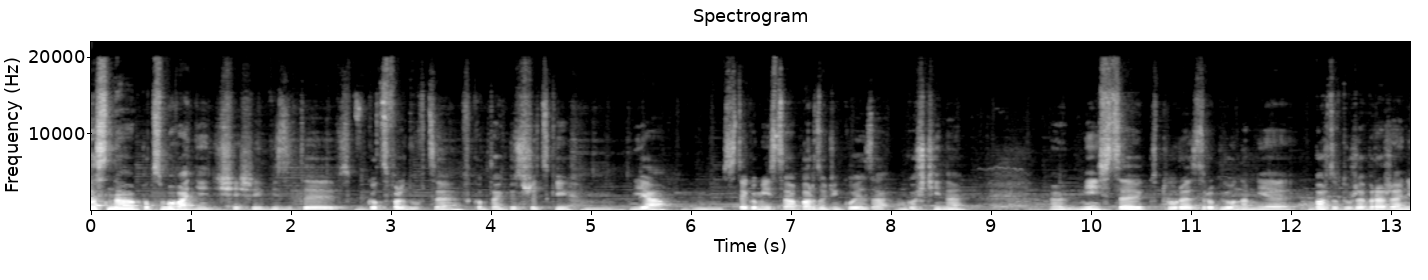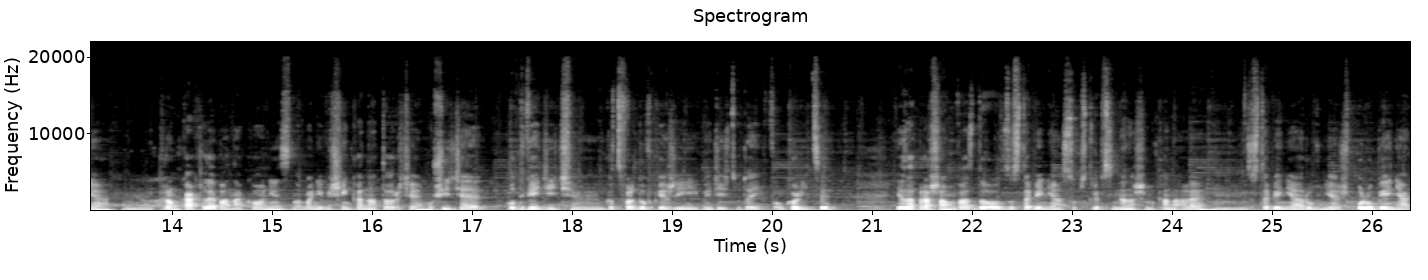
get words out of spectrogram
Czas na podsumowanie dzisiejszej wizyty w Gotwaldówce w Kątach Bystrzyckich. Ja mm, z tego miejsca bardzo dziękuję za gościnę. E, Miejsce, które zrobiło na mnie bardzo duże wrażenie. Mm, Kromka chleba na koniec, normalnie wisienka na torcie. Musicie odwiedzić Gotwaldówkę, jeżeli będziecie tutaj w okolicy. Ja zapraszam Was do zostawienia subskrypcji na naszym kanale, mm, zostawienia również polubienia.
